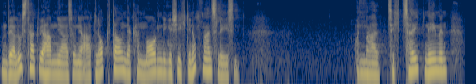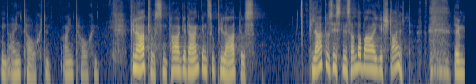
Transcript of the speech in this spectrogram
Und wer Lust hat, wir haben ja so eine Art Lockdown, der kann morgen die Geschichte nochmals lesen und mal sich Zeit nehmen und eintauchen. eintauchen. Pilatus, ein paar Gedanken zu Pilatus. Pilatus ist eine sonderbare Gestalt. Denn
